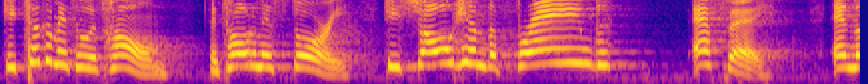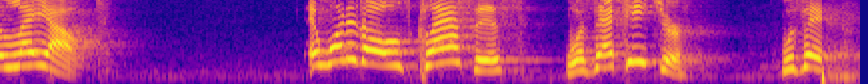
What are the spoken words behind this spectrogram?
He took him into his home and told him his story. He showed him the framed essay and the layout. And one of those classes was that teacher was there.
